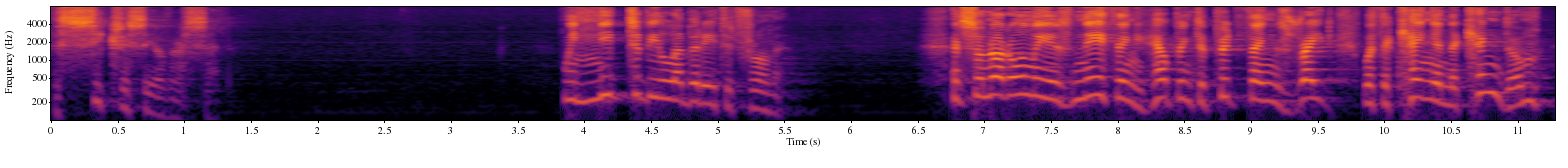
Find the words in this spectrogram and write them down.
the secrecy of our sin. We need to be liberated from it. And so not only is Nathan helping to put things right with the king and the kingdom,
